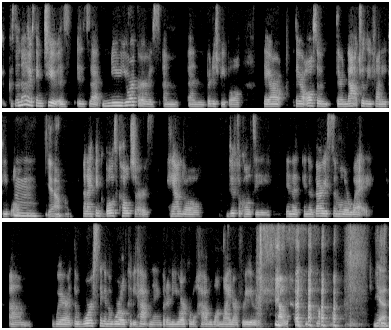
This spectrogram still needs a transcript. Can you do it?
because another thing too is is that New Yorkers and and British people they are they are also they're naturally funny people. Mm, yeah. And I think both cultures handle difficulty in a in a very similar way. Um, where the worst thing in the world could be happening, but a New Yorker will have a one liner for you. yeah. the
